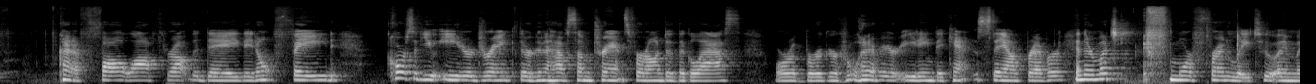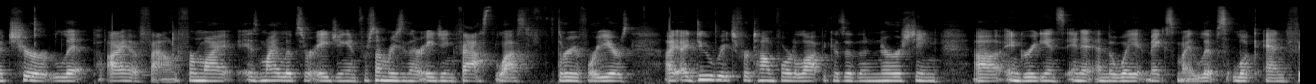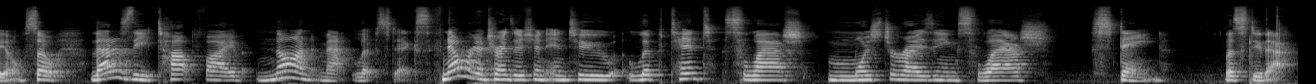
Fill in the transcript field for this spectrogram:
kind of fall off throughout the day. They don't fade. Of course, if you eat or drink, they're gonna have some transfer onto the glass or a burger, whatever you're eating, they can't stay on forever. And they're much more friendly to a mature lip, I have found, for my, as my lips are aging, and for some reason they're aging fast the last three or four years. I, I do reach for Tom Ford a lot because of the nourishing uh, ingredients in it and the way it makes my lips look and feel. So that is the top five non-matte lipsticks. Now we're gonna transition into lip tint slash moisturizing slash stain. Let's do that.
